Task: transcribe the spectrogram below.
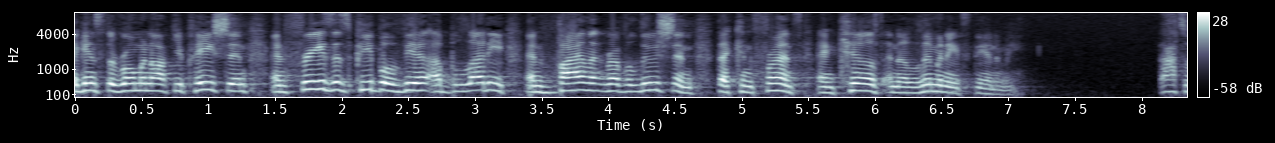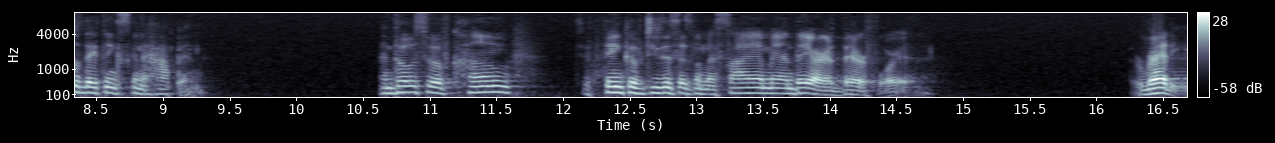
against the Roman occupation and frees his people via a bloody and violent revolution that confronts and kills and eliminates the enemy. That's what they think is going to happen. And those who have come to think of Jesus as the Messiah, man, they are there for it. They're ready.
